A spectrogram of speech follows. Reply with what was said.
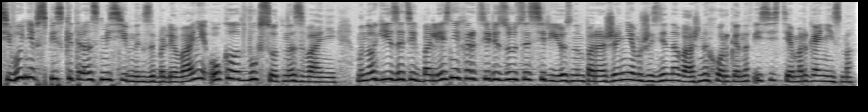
Сегодня в списке трансмиссивных заболеваний около 200 названий. Многие из этих болезней характеризуются серьезным поражением жизненно важных органов и систем организма,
